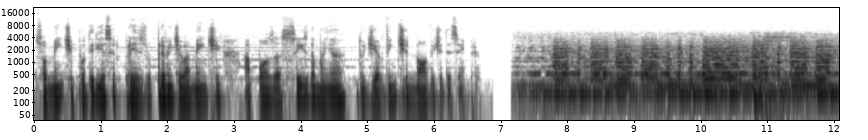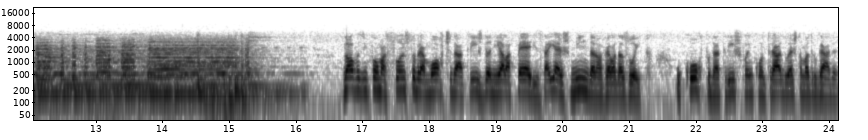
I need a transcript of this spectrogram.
somente poderia ser preso preventivamente após as seis da manhã do dia 29 de dezembro. Novas informações sobre a morte da atriz Daniela Pérez, a Yasmin da novela das oito. O corpo da atriz foi encontrado esta madrugada.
